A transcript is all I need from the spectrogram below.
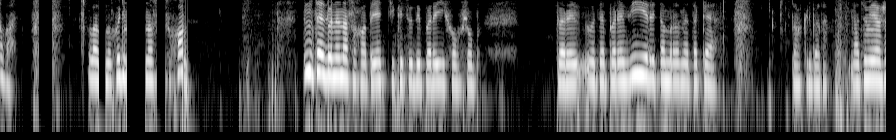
опа. Ладно, ходімо в нашу хату. Ну, це не наша хата, я тільки сюди переїхав, щоб пере... оце перевірити, там різне таке. Так, ребята, на цьому я вже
